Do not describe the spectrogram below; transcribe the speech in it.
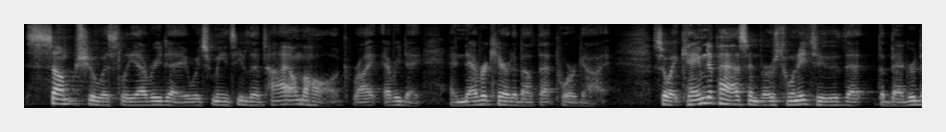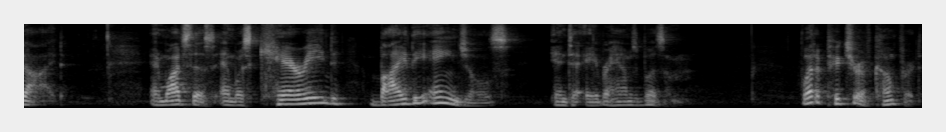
sumptuously every day, which means he lived high on the hog, right? Every day, and never cared about that poor guy. So it came to pass in verse 22 that the beggar died. And watch this, and was carried by the angels into Abraham's bosom. What a picture of comfort.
